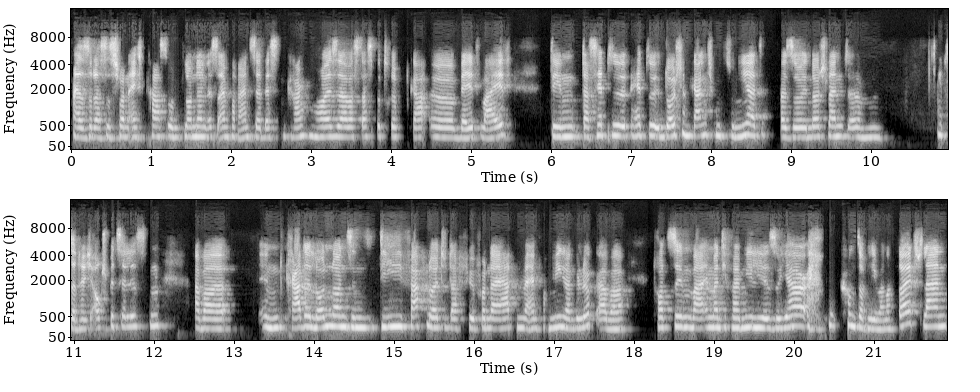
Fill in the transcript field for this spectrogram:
also das ist schon echt krass und London ist einfach eines der besten Krankenhäuser, was das betrifft, äh, weltweit. Den, das hätte, hätte in Deutschland gar nicht funktioniert. Also in Deutschland ähm, gibt es natürlich auch Spezialisten, aber in gerade London sind die Fachleute dafür. Von daher hatten wir einfach mega Glück, aber trotzdem war immer die Familie so, ja, kommt doch lieber nach Deutschland,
